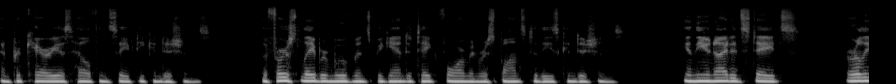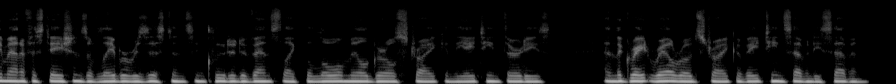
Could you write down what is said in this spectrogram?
and precarious health and safety conditions. The first labor movements began to take form in response to these conditions. In the United States, early manifestations of labor resistance included events like the Lowell Mill Girls Strike in the 1830s and the Great Railroad Strike of 1877.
